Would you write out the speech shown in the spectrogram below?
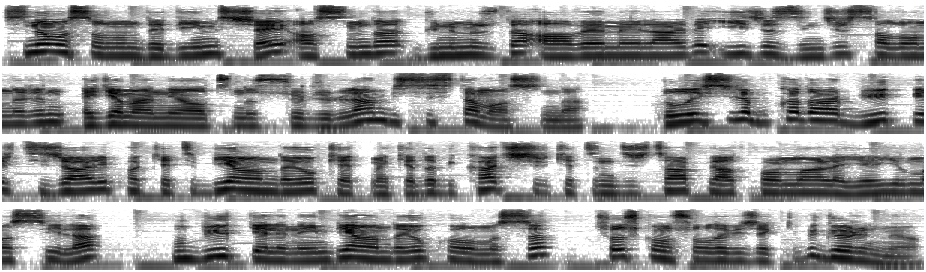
Sinema salonu dediğimiz şey aslında günümüzde AVM'lerde iyice zincir salonların egemenliği altında sürdürülen bir sistem aslında. Dolayısıyla bu kadar büyük bir ticari paketi bir anda yok etmek ya da birkaç şirketin dijital platformlarla yayılmasıyla bu büyük geleneğin bir anda yok olması söz konusu olabilecek gibi görünmüyor.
